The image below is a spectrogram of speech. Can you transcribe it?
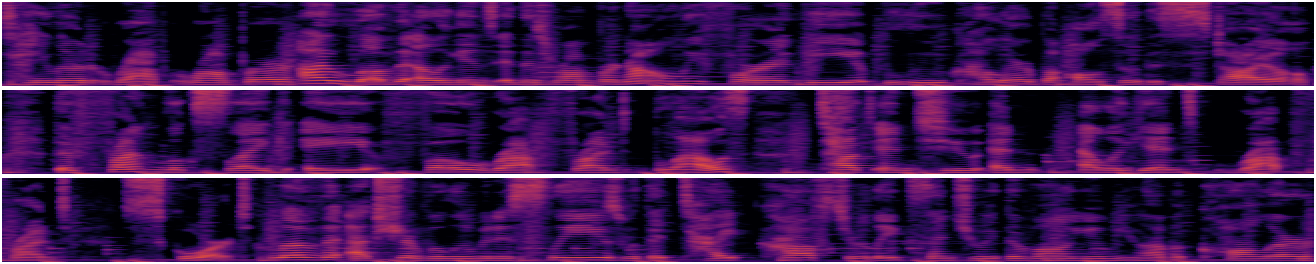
tailored wrap romper. I love the elegance in this romper, not only for the blue color, but also the style. The front looks like a faux wrap front blouse tucked into an elegant wrap front skirt. Love the extra voluminous sleeves with the tight cuffs to really accentuate the volume. You have a collar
